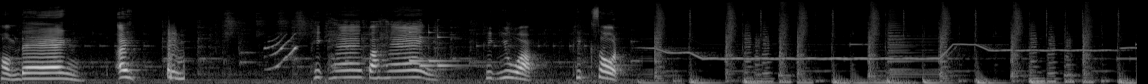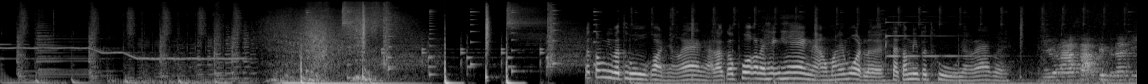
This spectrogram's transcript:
หอมแดง เอ้ย พริกแห้งปลาแห้งพริกหยวกพริกสด ก็ต้องมีปลาทูก่อนอย่างแรกอะแล้วก็พวกอะไรแห้งๆเนี่ยเอามาให้หมดเลย แต่ต้องมีปลาทูอย่างแรกเลย มีเวลา 30วินาที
